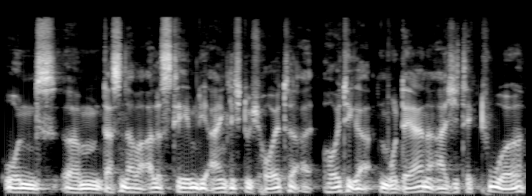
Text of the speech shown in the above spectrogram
Und ähm, das sind aber alles Themen, die eigentlich durch heute, heutige moderne Architektur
